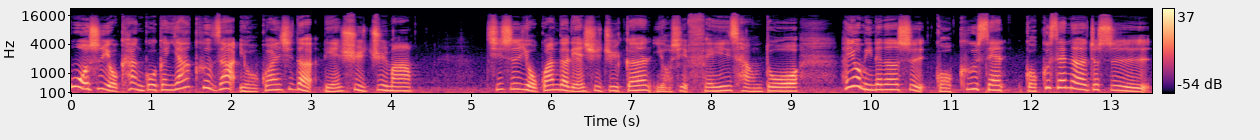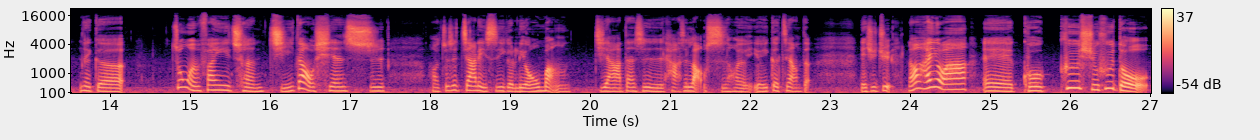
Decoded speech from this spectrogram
或是有看过跟亚库扎有关系的连续剧吗？其实有关的连续剧跟游戏非常多，很有名的呢是《国库山》，《国库山》呢就是那个。中文翻译成极道先师，哦，就是家里是一个流氓家，但是他是老师哈，有有一个这样的连续剧。然后还有啊，诶 k o 修 u 斗》h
